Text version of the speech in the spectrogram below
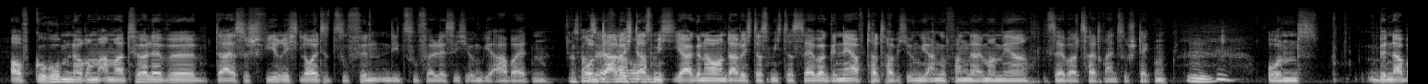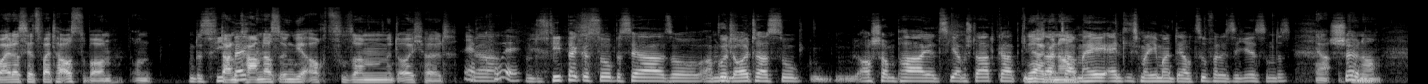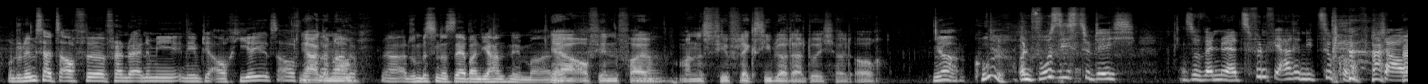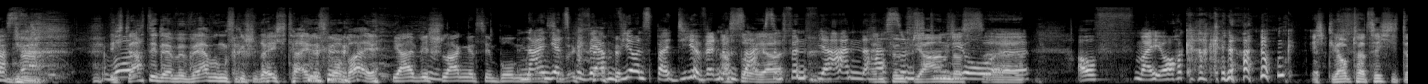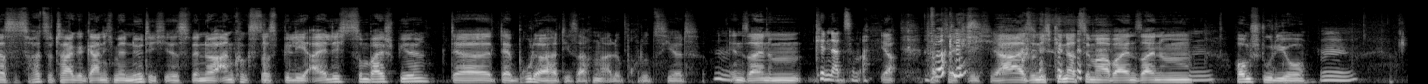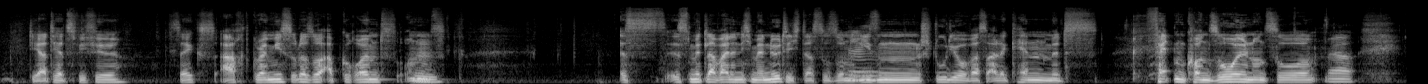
auf gehobenerem Amateurlevel, da ist es schwierig, Leute zu finden, die zuverlässig irgendwie arbeiten. Und dadurch, dass mich, ja genau, und dadurch, dass mich das selber genervt hat, habe ich irgendwie angefangen, da immer mehr selber Zeit reinzustecken. Mhm. Und bin dabei, das jetzt weiter auszubauen. Und Und das dann Feedback? kam das irgendwie auch zusammen mit euch halt. Ja, cool. Und das Feedback ist so bisher, so haben Gut. die Leute, hast du auch schon ein paar jetzt hier am Start gehabt, die Ja, gesagt genau. haben, hey, endlich mal jemand, der auch zuverlässig ist und das Ja, schön. genau. Und du nimmst jetzt auch für Friend or Enemy, nehmt ihr auch hier jetzt auf Ja, genau. Ja, also ein bisschen das selber in die Hand nehmen mal. ne? Ja, auf jeden Fall. Man ist viel flexibler dadurch halt auch. Ja, cool. Und wo siehst du dich, so wenn du jetzt fünf Jahre in die Zukunft schaust? Ich dachte, der Bewerbungsgespräch-Teil ist vorbei. Ja, wir schlagen jetzt den Bogen. Nein, jetzt zurück. bewerben wir uns bei dir, wenn du uns so, sagst, ja. in fünf Jahren hast du fünf ein Jahren, Studio das, äh, äh, auf Mallorca, keine Ahnung. Ich glaube tatsächlich, dass es heutzutage gar nicht mehr nötig ist. Wenn du anguckst, dass Billie Eilish zum Beispiel, der, der Bruder hat die Sachen alle produziert. In seinem, Kinderzimmer. ja, Wirklich? tatsächlich. Ja, also nicht Kinderzimmer, aber in seinem Homestudio. Die hat jetzt wie viel? Sechs, acht Grammys oder so abgeräumt und es ist mittlerweile nicht mehr nötig, dass du so ein Riesenstudio, was alle kennen, mit fetten Konsolen und so. Ja.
